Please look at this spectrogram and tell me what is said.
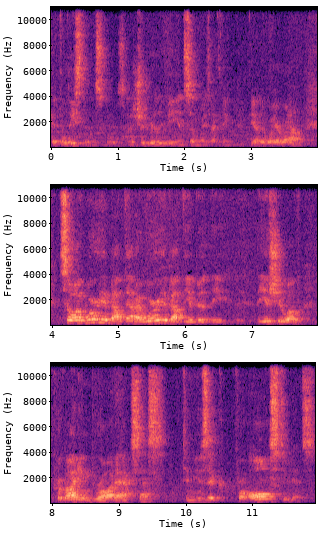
get the least in the schools. And it should really be, in some ways, I think, the other way around. So I worry about that. I worry about the, the, the issue of providing broad access to music for all students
